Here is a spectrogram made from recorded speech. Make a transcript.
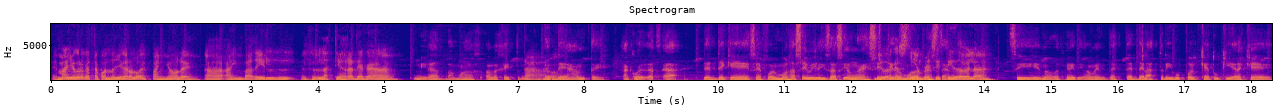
Es más, yo creo que hasta cuando llegaron los españoles a, invadir las tierras de acá. Mira, vamos a hablar desde antes. o sea, desde que se formó la civilización ha existido. Yo creo que siempre ha existido, ¿verdad? Sí, no, definitivamente. Desde las tribus, porque tú quieres que,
